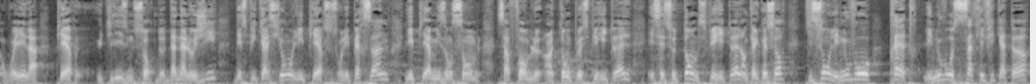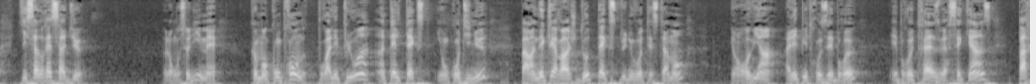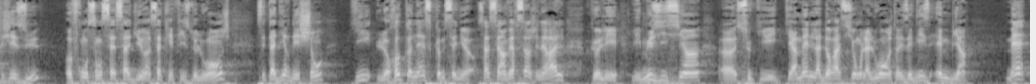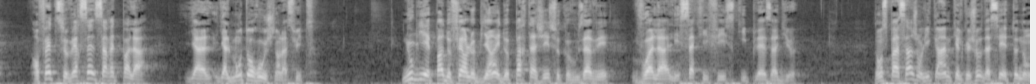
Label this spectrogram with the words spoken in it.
Donc vous voyez, là, Pierre utilise une sorte d'analogie, d'explication. Les pierres, ce sont les personnes. Les pierres mises ensemble, ça forme un temple spirituel. Et c'est ce temple spirituel, en quelque sorte, qui sont les nouveaux prêtres, les nouveaux sacrificateurs qui s'adressent à Dieu. Alors on se dit, mais comment comprendre, pour aller plus loin, un tel texte? Et on continue par un éclairage d'autres textes du Nouveau Testament, et on revient à l'Épître aux Hébreux, Hébreux 13, verset 15, par Jésus, offrons sans cesse à Dieu un sacrifice de louange, c'est-à-dire des chants qui le reconnaissent comme Seigneur. Ça, c'est un verset en général que les, musiciens, euh, ceux qui, amènent l'adoration, la louange dans les églises aiment bien. Mais, en fait, ce verset ne s'arrête pas là. Il y, a, il y a le manteau rouge dans la suite. N'oubliez pas de faire le bien et de partager ce que vous avez. Voilà les sacrifices qui plaisent à Dieu. Dans ce passage, on lit quand même quelque chose d'assez étonnant.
